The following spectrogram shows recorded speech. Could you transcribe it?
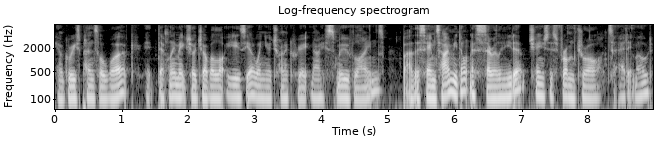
you know grease pencil work. It definitely makes your job a lot easier when you're trying to create nice smooth lines. But at the same time, you don't necessarily need it. Change this from draw to edit mode.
